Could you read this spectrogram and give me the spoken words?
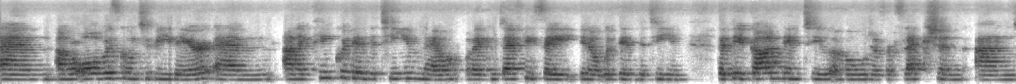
Um, and we're always going to be there. Um, and I think within the team now, but I can definitely say, you know, within the team, that they've gotten into a mode of reflection and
